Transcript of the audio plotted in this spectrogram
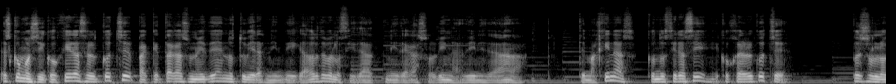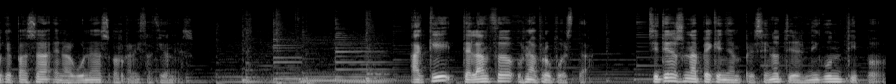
Es como si cogieras el coche para que te hagas una idea y no tuvieras ni indicador de velocidad, ni de gasolina, ni de nada. ¿Te imaginas conducir así y coger el coche? Pues eso es lo que pasa en algunas organizaciones. Aquí te lanzo una propuesta. Si tienes una pequeña empresa y no tienes ningún tipo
